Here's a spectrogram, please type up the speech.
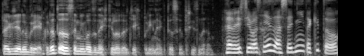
takže dobrý. Jako do toho se mi moc nechtělo do těch plínek, to se přiznám. Hele, ještě vlastně je zásadní taky to,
